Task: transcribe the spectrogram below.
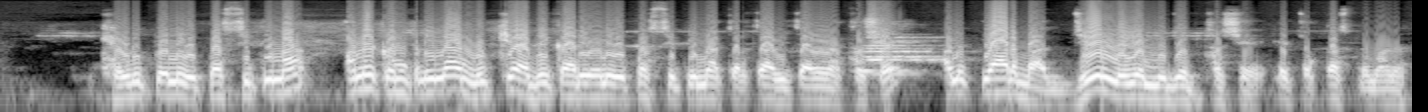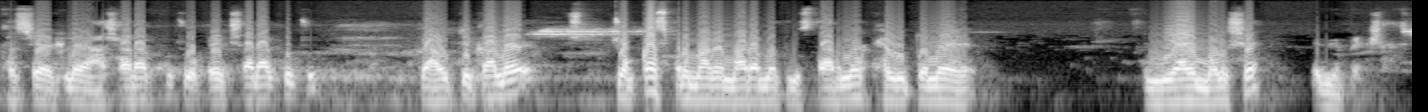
ખેડૂતોની ઉપસ્થિતિમાં અને કંપનીના મુખ્ય અધિકારીઓની ઉપસ્થિતિમાં ચર્ચા વિચારણા થશે અને ત્યારબાદ જે નિયમ મુજબ થશે એ ચોક્કસ પ્રમાણે થશે એટલે આશા રાખું છું, અપેક્ષા રાખું છું કે આવતીકાલે ચોક્કસ પ્રમાણે મારા મત વિસ્તારના ખેડૂતોને ન્યાય મળશે એવી અપેક્ષા છે.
